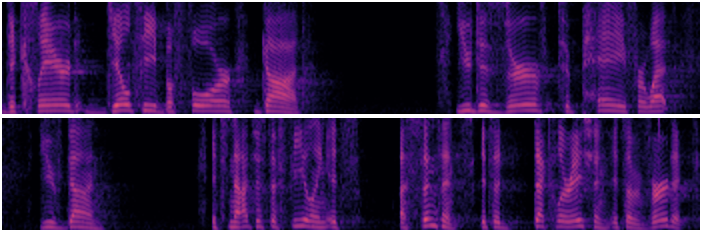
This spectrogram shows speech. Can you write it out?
declared guilty before God. You deserve to pay for what you've done. It's not just a feeling, it's a sentence, it's a declaration, it's a verdict.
